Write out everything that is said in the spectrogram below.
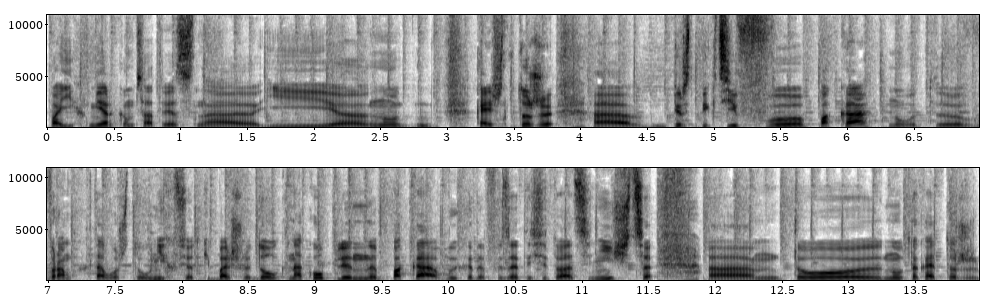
по их меркам, соответственно, и, э, ну, конечно, тоже э, перспектив э, пока, ну, вот э, в рамках того, что у них все-таки большой долг накоплен, пока выходов из этой ситуации не ищется, то, ну, такая тоже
